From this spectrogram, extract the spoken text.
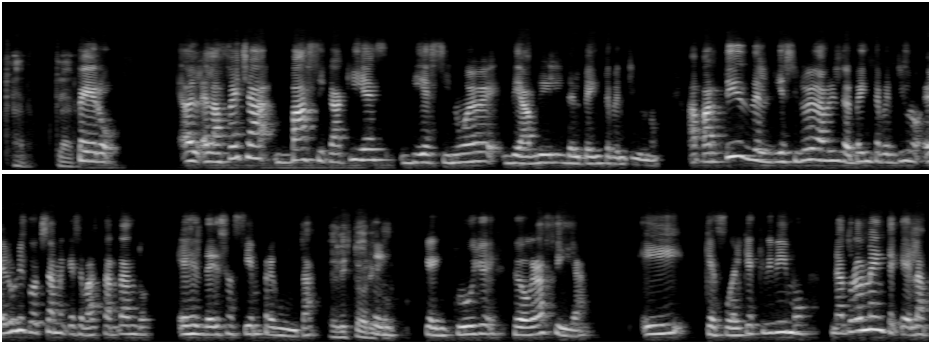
Claro, claro. Pero la fecha básica aquí es 19 de abril del 2021. A partir del 19 de abril del 2021, el único examen que se va a estar dando es de esas 100 preguntas. El histórico. Que, incluye geografía y que fue el que escribimos. Naturalmente, que la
